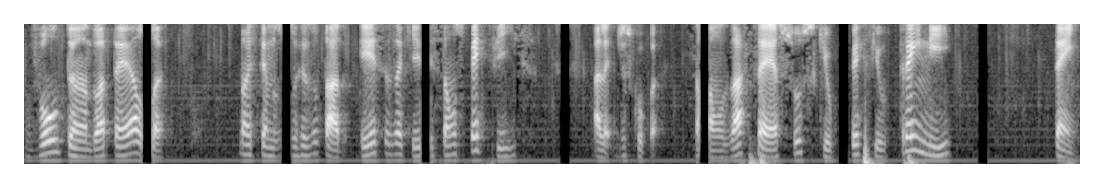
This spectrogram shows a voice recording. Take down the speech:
Voltando à tela, nós temos o resultado. Esses aqui são os perfis, desculpa, são os acessos que o perfil trainee tem.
